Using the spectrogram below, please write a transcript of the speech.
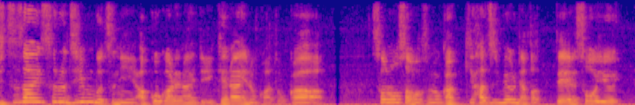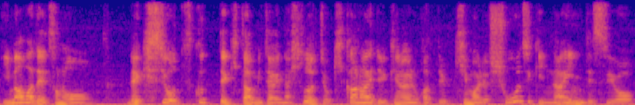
実在する人物に憧れないといけないのかとかそもそもその楽器始めるにあたってそういう今までその歴史を作ってきたみたいな人たちを聞かないといけないのかっていう決まりは正直ないんですよ。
